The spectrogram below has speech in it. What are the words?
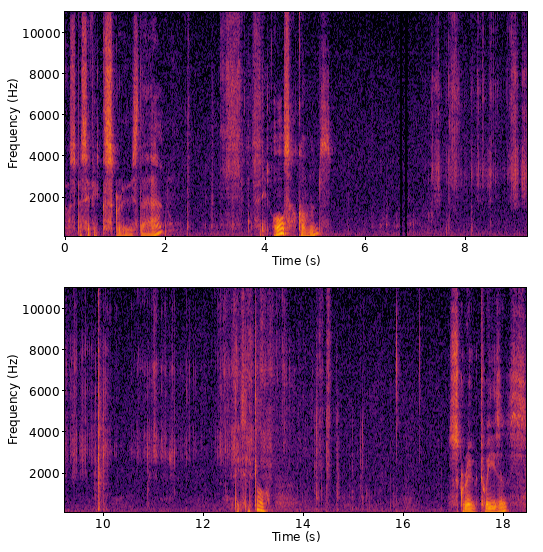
Your specific screws there. And it also comes these little screw tweezers.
